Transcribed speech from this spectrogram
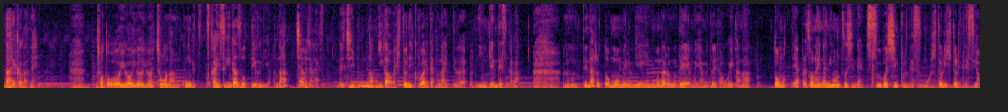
誰かがねちょっとおいおいおいおい長男今月使いすぎだぞっていうふうにやっぱなっちゃうじゃないですか。で自分のギガは人に食われたくないっていうのはやっぱり人間ですから。うん、ってなると揉める原因にもなるので、まあ、やめといた方がいいかなと思ってやっぱりその辺が日本通信ねすごいシンプルです。もう一人一人ですよ。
